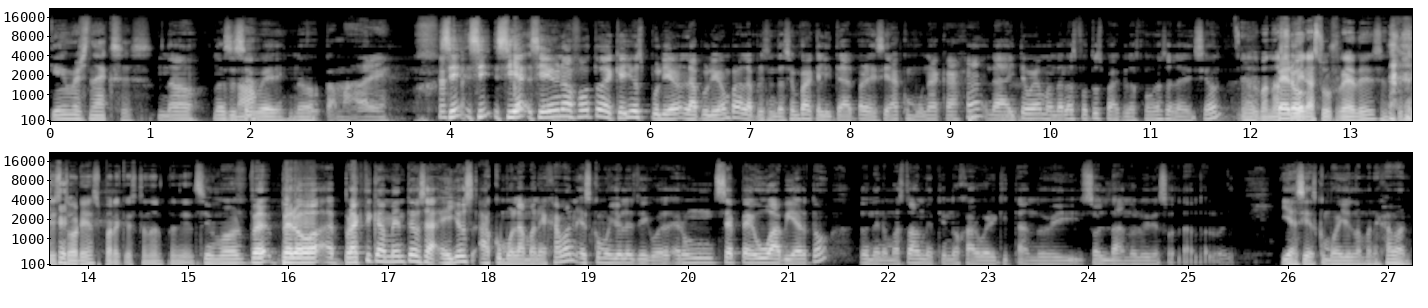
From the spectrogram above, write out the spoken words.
Gamers Nexus. no, no es ese ¿No? güey, no. Puta madre. Sí, sí, sí, sí hay una foto de que ellos pulieron, la pulieron para la presentación para que literal pareciera como una caja. La- Ahí te voy a mandar las fotos para que las pongas en la edición. Las van a Pero- subir a sus redes, en sus historias, para que estén al pendiente. Simón, pe- pero, eh, prácticamente, o sea, ellos a como la manejaban, es como yo les digo, era un CPU abierto donde nomás estaban metiendo hardware y quitando y soldándolo y desoldándolo. Y, y así es como ellos la manejaban.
